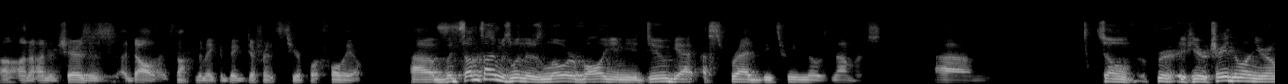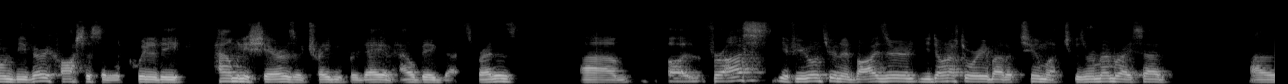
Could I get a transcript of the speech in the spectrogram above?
uh, on 100 shares is a dollar. It's not going to make a big difference to your portfolio. Uh, but sometimes when there's lower volume, you do get a spread between those numbers. Um, so for if you're trading them on your own, be very cautious in liquidity how many shares are trading per day and how big that spread is. Um, uh, for us, if you're going through an advisor, you don't have to worry about it too much because remember I said uh,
